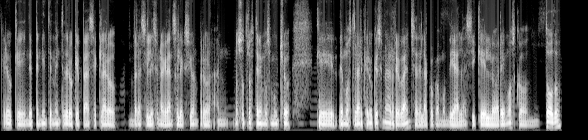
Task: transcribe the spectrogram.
Creo que independientemente de lo que pase, claro, Brasil es una gran selección, pero nosotros tenemos mucho que demostrar. Creo que es una revancha de la Copa Mundial, así que lo haremos con todo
